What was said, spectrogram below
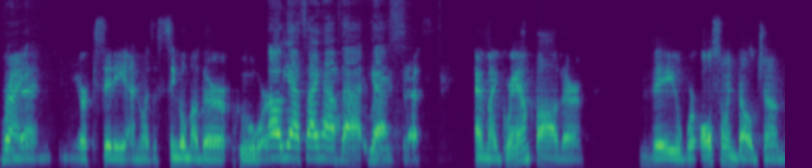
right. and then to New York City, and was a single mother who worked oh yes, I have that. Yes. And my grandfather, they were also in Belgium.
